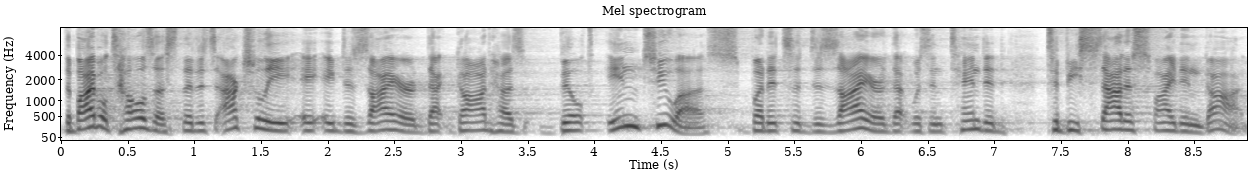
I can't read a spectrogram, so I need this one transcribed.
The Bible tells us that it's actually a, a, desire that God has built into us, but it's a desire that was intended to be satisfied in God.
